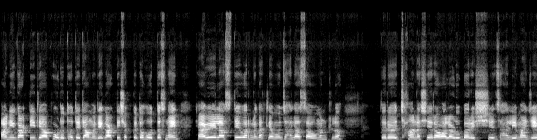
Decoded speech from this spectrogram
आणि गाठी त्या फोडत होते. त्यामध्ये गाठी शक्यतो होतच नाहीत. ह्या वेळेलाच ते वर्ण घातल्यामुळे झालं असावं म्हटलं. तर छान असे रवा लाडू बरेचसे झाले माझे.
